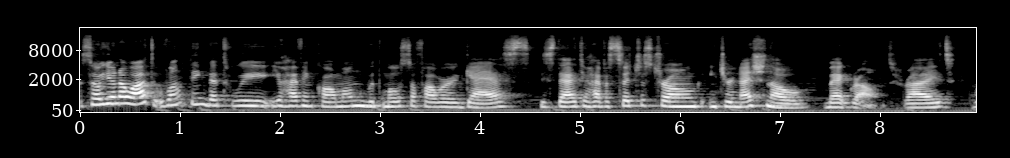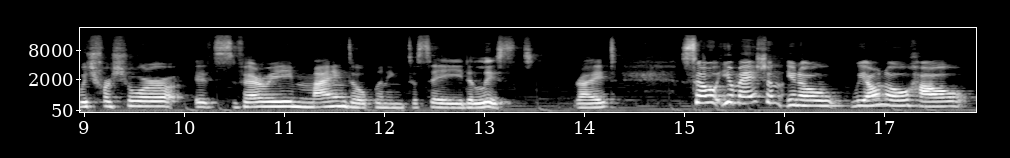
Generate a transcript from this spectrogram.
So you know what? One thing that we you have in common with most of our guests is that you have a, such a strong international background, right? Which for sure it's very mind-opening to say the least, right? So you mentioned, you know, we all know how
